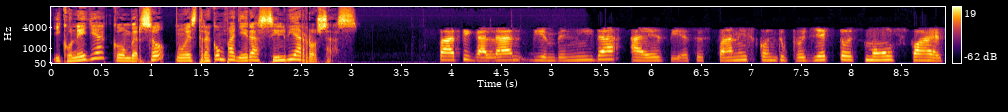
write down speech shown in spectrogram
y con ella conversó nuestra compañera Silvia Rosas. Patti Galán, bienvenida a SBS Spanish con tu proyecto Small Fires.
